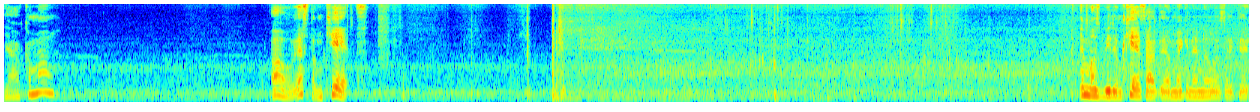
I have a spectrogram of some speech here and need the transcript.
Y'all come on. Oh, that's them cats. It must be them cats out there making that noise like that.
